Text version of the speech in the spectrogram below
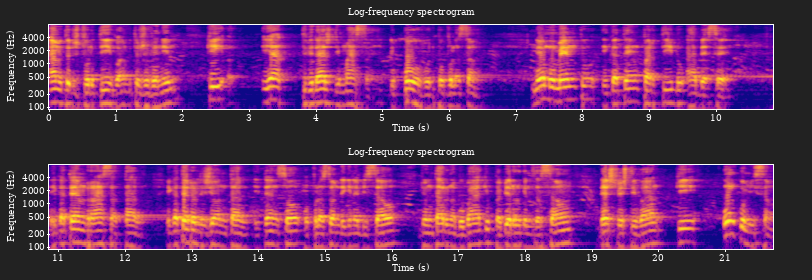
âmbito desportivo, âmbito juvenil, que há atividades de massa, de povo, de população. No momento, e que tem partido ABC, e que tem raça tal, e que tem religião tal, e tem só população de Guiné-Bissau, juntaram na Bubaque para ver a organização deste festival, que uma comissão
